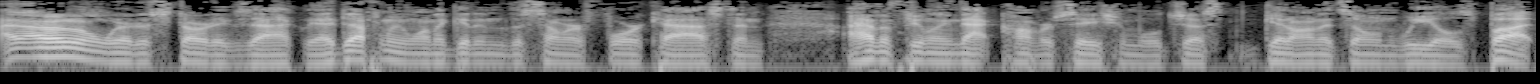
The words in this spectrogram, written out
I don't know where to start exactly. I definitely want to get into the summer forecast and I have a feeling that conversation will just get on its own wheels. But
